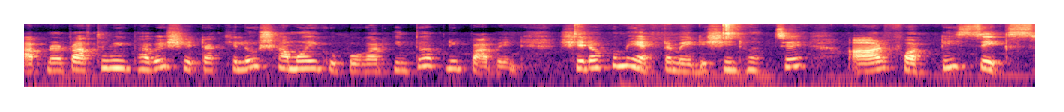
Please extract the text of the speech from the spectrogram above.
আপনার প্রাথমিকভাবে সেটা খেলেও সাময়িক উপকার কিন্তু আপনি পাবেন। সেরকমই একটা মেডিসিন হচ্ছে আর ফর্টি সিক্স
